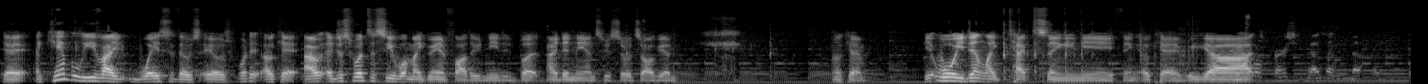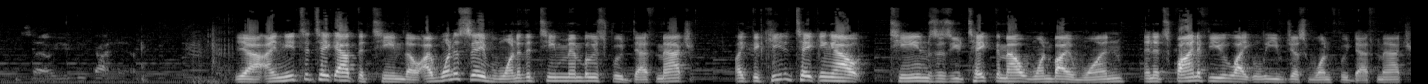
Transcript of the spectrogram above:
Okay, I can't believe I wasted those arrows. What? It, okay, I, I just wanted to see what my grandfather needed, but I didn't answer, so it's all good. Okay. Yeah, well, he didn't like text saying he needed anything. Okay, we got. So you, got him. Yeah, I need to take out the team though. I want to save one of the team members for deathmatch. Like the key to taking out teams is you take them out one by one, and it's fine if you like leave just one for deathmatch.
